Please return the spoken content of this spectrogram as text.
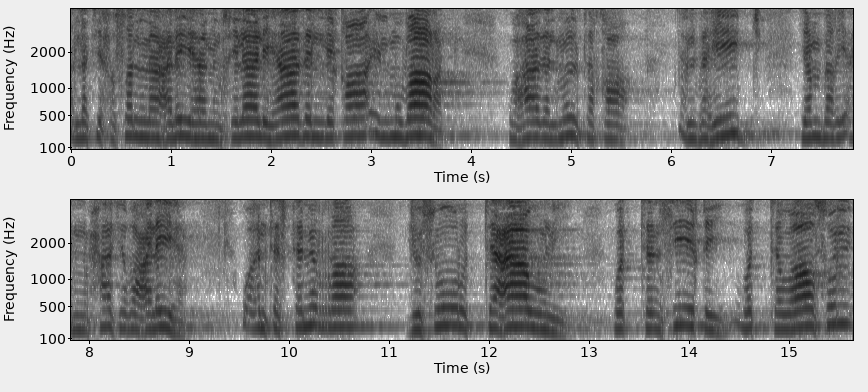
التي حصلنا عليها من خلال هذا اللقاء المبارك وهذا الملتقى البهيج ينبغي أن نحافظ عليها وأن تستمر جسور التعاون والتنسيق والتواصل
